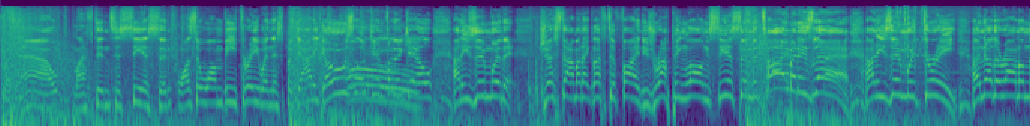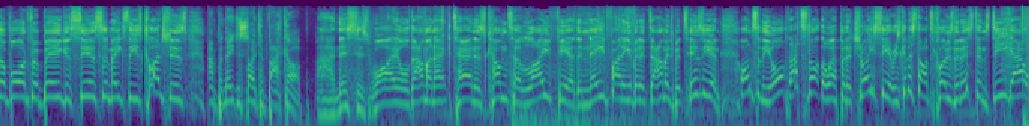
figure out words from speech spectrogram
But now, left into syrsoN. Was a 1v3 when this began. He goes oh. looking for the oh. kill, and he's in with it. Just Amanek left to find. He's wrapping long. syrsoN, the timing is there, and he's in with three. Another round on the board for Big as syrsoN makes these clutches. And they decide to back up. And this is wild. Amanek 10 has come to life here. The nade finding a bit of damage, but Tizian onto the AWP. That's not the weapon of choice here. He's going to start to close the distance. Deeg out,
